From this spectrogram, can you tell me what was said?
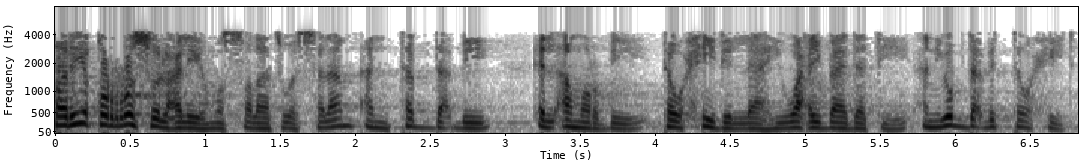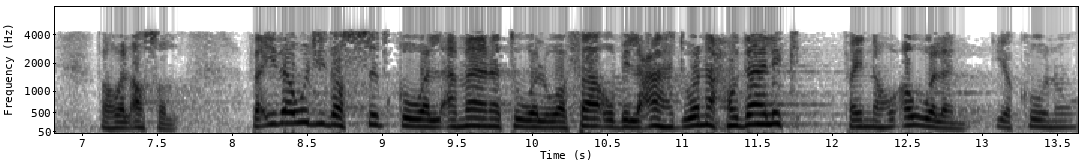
طريق الرسل عليهم الصلاة والسلام أن تبدأ بالأمر بتوحيد الله وعبادته أن يبدأ بالتوحيد فهو الأصل. فإذا وجد الصدق والأمانة والوفاء بالعهد ونحو ذلك فإنه أولا يكون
